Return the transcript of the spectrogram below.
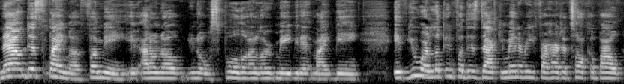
Now, disclaimer for me, I don't know, you know, spoiler alert, maybe that might be. If you are looking for this documentary for her to talk about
